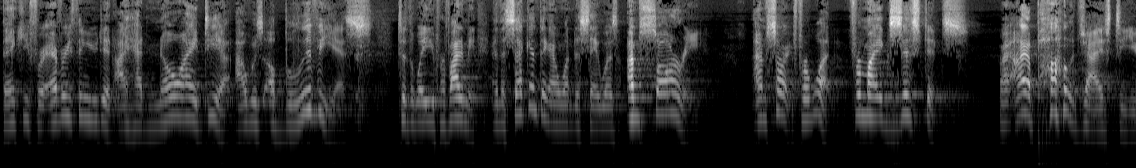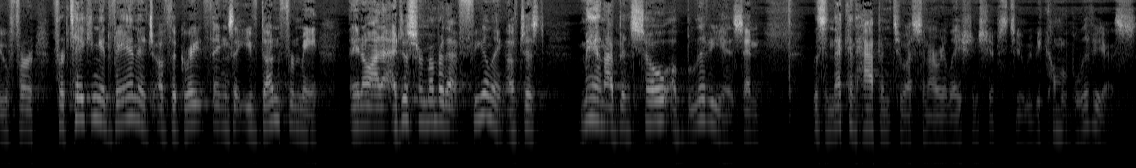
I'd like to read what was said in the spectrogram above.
Thank you for everything you did. I had no idea. I was oblivious to the way you provided me. And the second thing i wanted to say was i'm sorry. I'm sorry. For what? For my existence. Right? I apologize to you for, for taking advantage of the great things that you've done for me. You know, I just remember that feeling of just, man, I've been so oblivious. And listen, that can happen to us in our relationships too. We become oblivious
